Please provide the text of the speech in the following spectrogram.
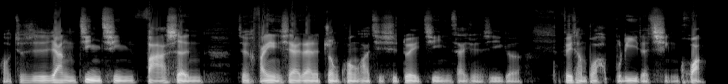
哦，就是让近亲发生这个繁衍下一代的状况的话，其实对基因筛选是一个非常不好不利的情况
